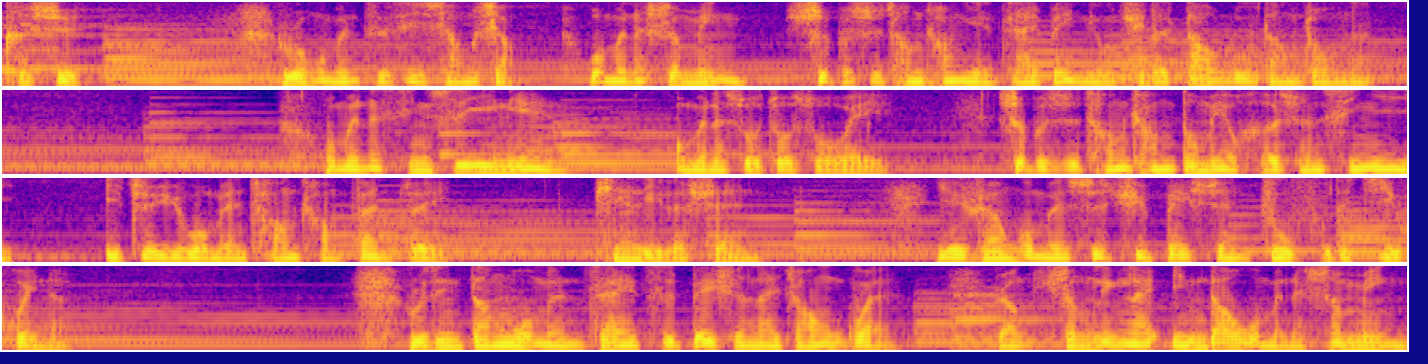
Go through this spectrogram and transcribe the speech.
可是，若我们仔细想想，我们的生命是不是常常也在被扭曲的道路当中呢？我们的心思意念，我们的所作所为，是不是常常都没有合神心意，以至于我们常常犯罪，偏离了神？也让我们失去被神祝福的机会呢。如今，当我们再一次被神来掌管，让圣灵来引导我们的生命、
